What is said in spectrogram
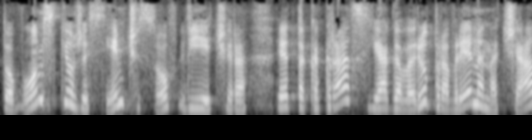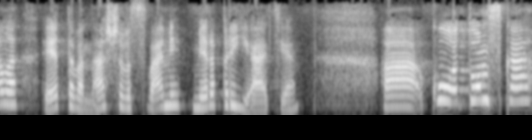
то в Омске уже 7 часов вечера. Это как раз я говорю про время начала этого нашего с вами мероприятия. А, код Омска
